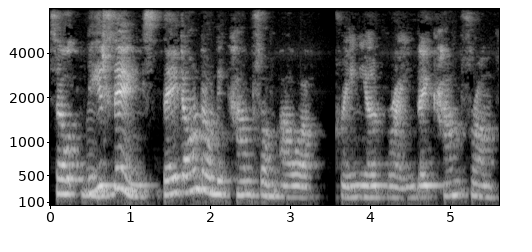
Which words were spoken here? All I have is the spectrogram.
So mm-hmm. these things, they don't only come from our cranial brain. They come from,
